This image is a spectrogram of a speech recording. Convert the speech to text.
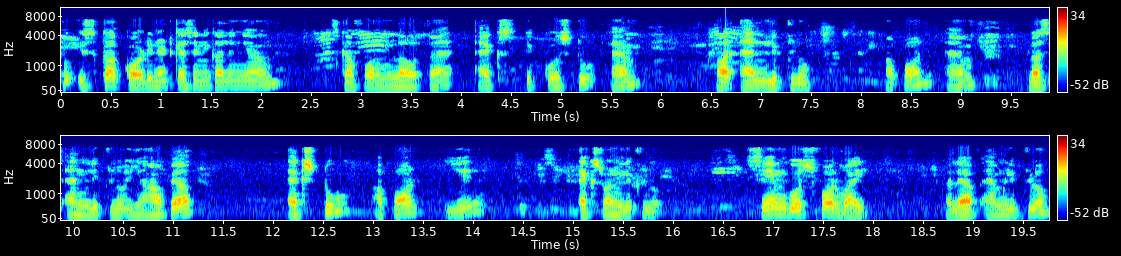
तो इसका कोऑर्डिनेट कैसे निकालेंगे हम? इसका फॉर्मूला होता है एक्स इक्वल्स टू एम और एन लिख लो। अपॉन एम प्लस एन लिख लो। यहाँ पे आप एक्स टू अपॉन ये एक्स वन लिख लो। सेम गोज फॉर वाई पहले आप एम लिख लो।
